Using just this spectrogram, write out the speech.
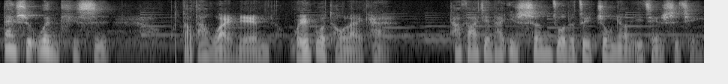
但是问题是，到他晚年回过头来看，他发现他一生做的最重要的一件事情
